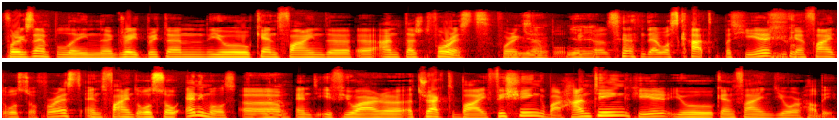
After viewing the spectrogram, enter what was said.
for example in uh, great britain you can find uh, uh, untouched forests for example yeah, yeah. because there was cut but here you can find also forests and find also animals um, Yeah. and if you are uh, attracted by fishing by hunting here you can find your hobby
